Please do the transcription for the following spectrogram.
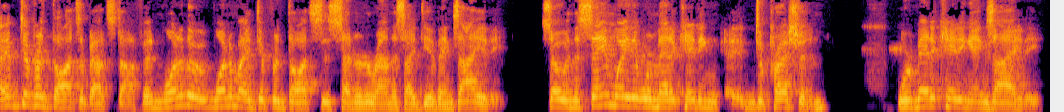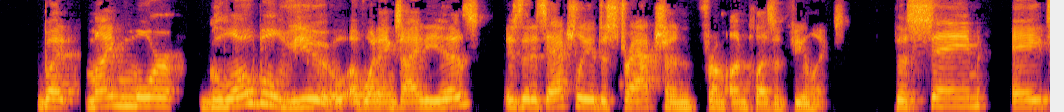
I have different thoughts about stuff, and one of the one of my different thoughts is centered around this idea of anxiety. So, in the same way that we're medicating uh, depression, we're medicating anxiety. But my more global view of what anxiety is is that it's actually a distraction from unpleasant feelings the same eight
